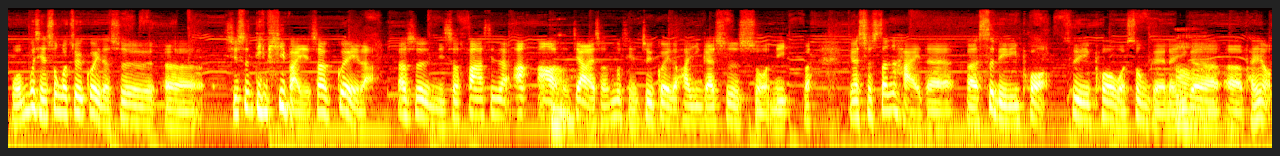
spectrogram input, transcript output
我目前送过最贵的是呃，其实 DP 一百也算贵了，但是你说发现在按按二手价来说，目前最贵的话应该是索尼不，应该是深海的呃四零零 Pro，四零零 Pro 我送给了一个、呃朋友，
